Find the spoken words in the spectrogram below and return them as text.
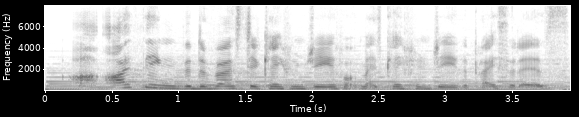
I, I think the diversity of KPMG is what makes KPMG the place it is.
